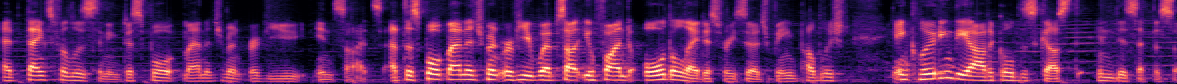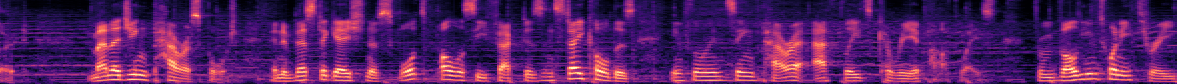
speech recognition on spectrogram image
And thanks for listening to Sport Management Review Insights. At the Sport Management Review website, you'll find all the latest research being published, including the article discussed in this episode. Managing Parasport, an investigation of sports policy factors and stakeholders influencing para athletes' career pathways, from Volume 23,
